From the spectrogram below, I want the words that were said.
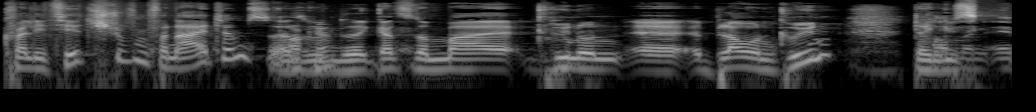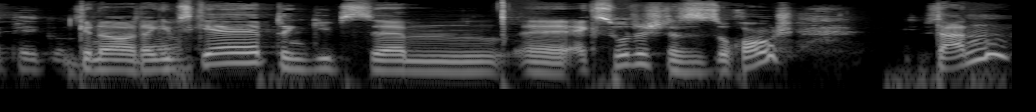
Qualitätsstufen von Items, also Okay. ganz normal grün und äh, blau und grün. Dann Common, gibt's Epic und so Genau, weiter, dann ne? gibt's gelb, dann gibt's ähm, äh, exotisch, das ist orange. Dann,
